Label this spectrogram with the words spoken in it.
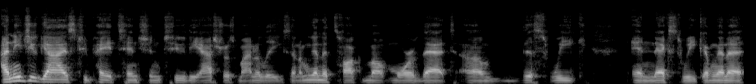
I need you guys to pay attention to the Astros minor leagues, and I'm going to talk about more of that um, this week and next week. I'm going to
